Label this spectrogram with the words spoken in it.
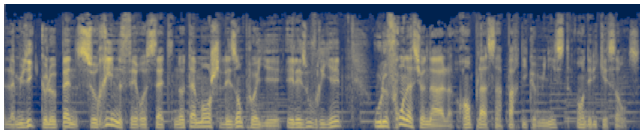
la musique que Le Pen serine fait recette, notamment chez les employés et les ouvriers, où le Front National remplace un parti communiste en déliquescence.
